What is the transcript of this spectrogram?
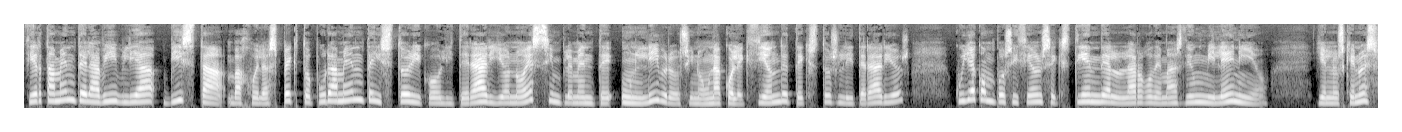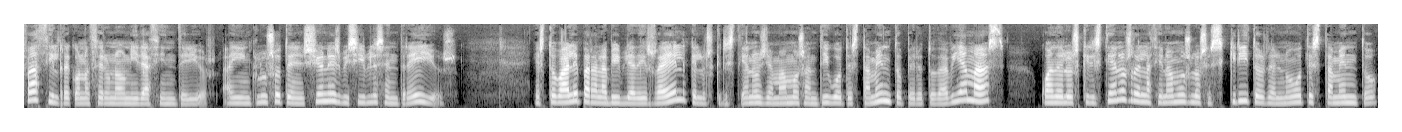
Ciertamente la Biblia, vista bajo el aspecto puramente histórico o literario, no es simplemente un libro, sino una colección de textos literarios cuya composición se extiende a lo largo de más de un milenio y en los que no es fácil reconocer una unidad interior. Hay incluso tensiones visibles entre ellos. Esto vale para la Biblia de Israel, que los cristianos llamamos Antiguo Testamento, pero todavía más cuando los cristianos relacionamos los escritos del Nuevo Testamento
